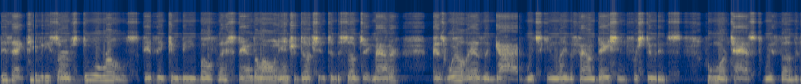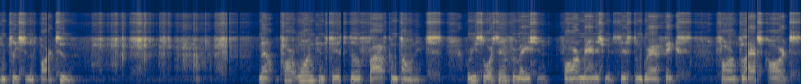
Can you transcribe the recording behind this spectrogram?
this activity serves dual roles as it can be both a standalone introduction to the subject matter as well as a guide which can lay the foundation for students whom are tasked with uh, the completion of part two. Now, part one consists of five components. Resource information, farm management system graphics, farm flashcards,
